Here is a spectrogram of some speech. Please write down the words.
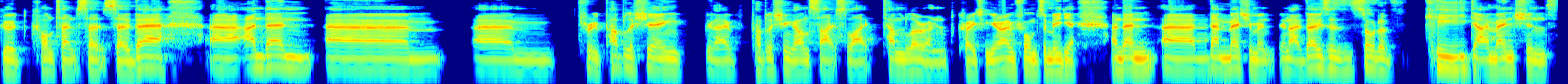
good content. So so there, uh, and then um, um, through publishing. You know, publishing on sites like Tumblr and creating your own forms of media, and then uh, then measurement. You know, those are the sort of key dimensions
